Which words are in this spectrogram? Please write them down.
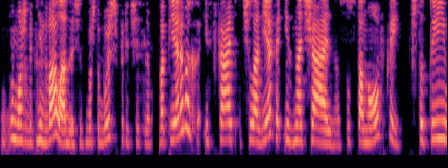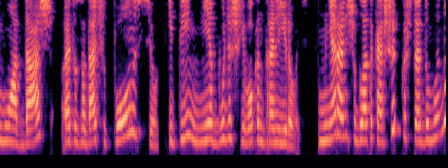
ну, может быть, не два, ладно, сейчас, может, больше перечислим. Во-первых, искать человека изначально с установкой, что ты ему отдашь эту задачу полностью, и ты не будешь его контролировать. У меня раньше была такая ошибка, что я думаю, ну,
